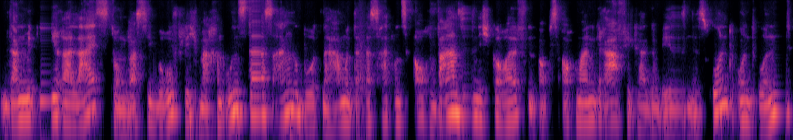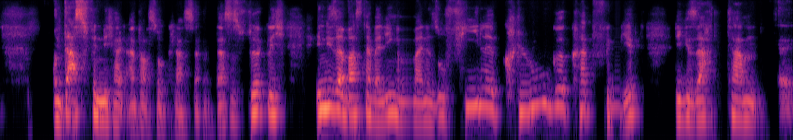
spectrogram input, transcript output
dann mit ihrer Leistung, was sie beruflich machen, uns das angeboten haben. Und das hat uns auch wahnsinnig geholfen, ob es auch mal ein Grafiker gewesen ist und, und, und. Und das finde ich halt einfach so klasse, dass es wirklich in dieser Basta Berlin-Gemeinde so viele kluge Köpfe gibt, die gesagt haben, äh,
